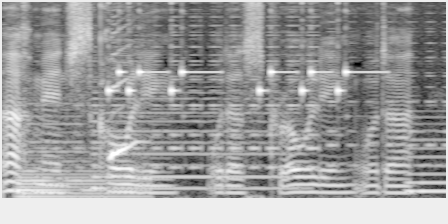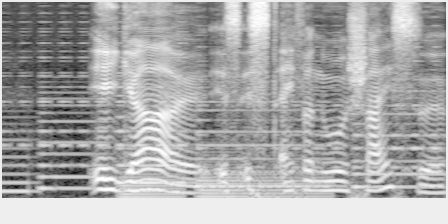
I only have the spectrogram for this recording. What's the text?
Ach Mensch, Scrolling. Oder Scrolling. Oder... Egal. Es ist einfach nur Scheiße.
